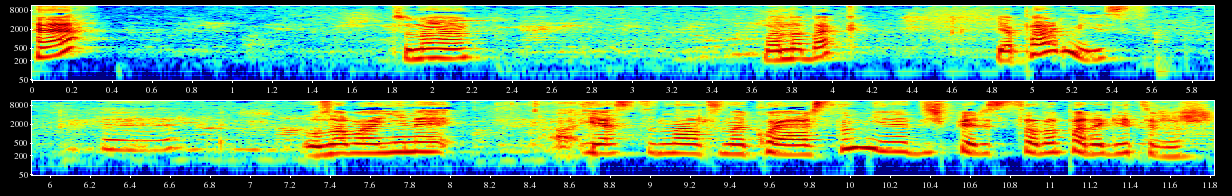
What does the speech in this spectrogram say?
He? Tuna bana bak. Yapar mıyız? O zaman yine yastığın altına koyarsın. Yine diş perisi sana para getirir.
